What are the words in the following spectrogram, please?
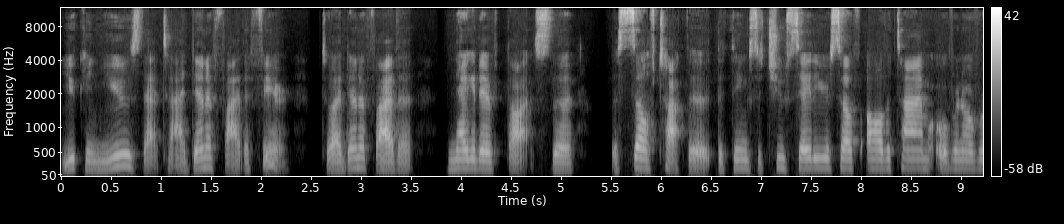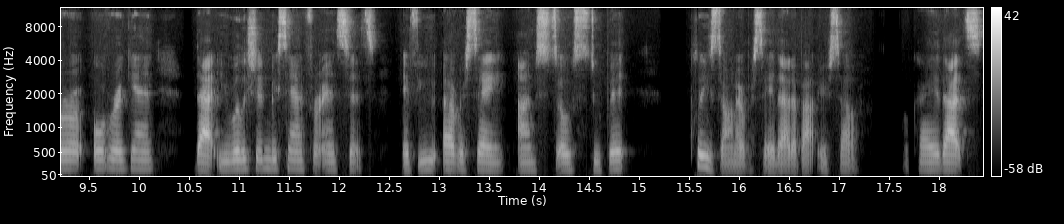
you can use that to identify the fear, to identify the negative thoughts, the the self-talk, the, the things that you say to yourself all the time over and over over again that you really shouldn't be saying. For instance, if you ever say, I'm so stupid, please don't ever say that about yourself. Okay, that's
